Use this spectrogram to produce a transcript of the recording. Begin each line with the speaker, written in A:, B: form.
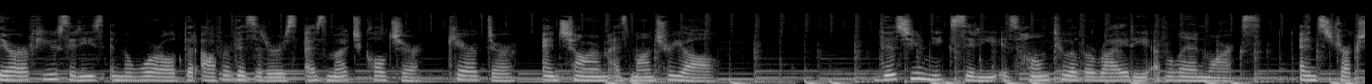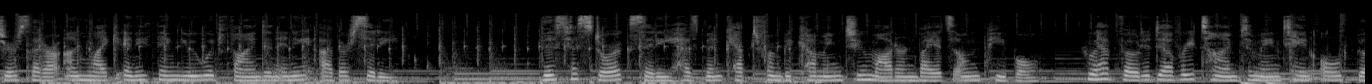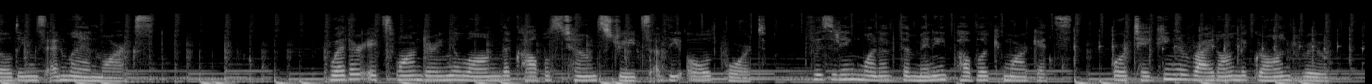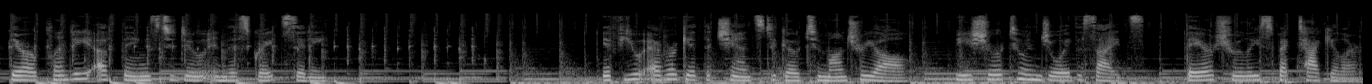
A: There are few cities in the world that offer visitors as much culture, character, and charm as Montreal. This unique city is home to a variety of landmarks and structures that are unlike anything you would find in any other city. This historic city has been kept from becoming too modern by its own people, who have voted every time to maintain old buildings and landmarks. Whether it's wandering along the cobblestone streets of the old port, visiting one of the many public markets, or taking a ride on the Grande Roue, there are plenty of things to do in this great city. If you ever get the chance to go to Montreal, be sure to enjoy the sights, they are truly spectacular.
